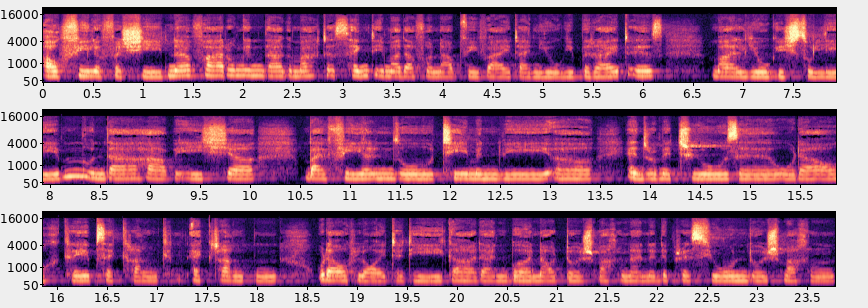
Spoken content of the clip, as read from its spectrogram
auch viele verschiedene Erfahrungen da gemacht. Es hängt immer davon ab, wie weit ein Yogi bereit ist mal yogisch zu leben. Und da habe ich äh, bei vielen so Themen wie äh, Endometriose oder auch Krebserkrankten oder auch Leute, die gerade einen Burnout durchmachen, eine Depression durchmachen,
